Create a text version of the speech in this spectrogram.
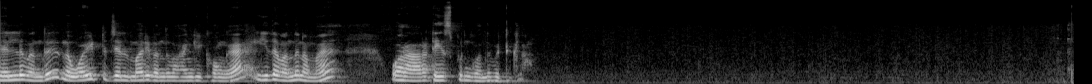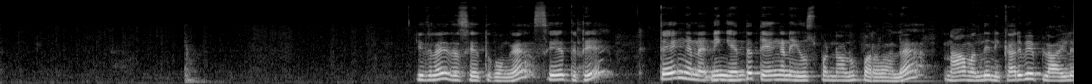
ஜெல்லு வந்து இந்த ஒயிட் ஜெல் மாதிரி வந்து வாங்கிக்கோங்க. இதை வந்து நம்ம ஒரு அரை டீஸ்பூனுக்கு வந்து விட்டுக்கலாம். இதில் இதை சேர்த்துக்கோங்க. சேர்த்துட்டு தேங்காய் நீங்கள் எந்த தேங்காய் யூஸ் பண்ணாலும் பரவாயில்ல. நான் வந்து இன்னைக்கு கருவேப்பிலை ஆயில்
